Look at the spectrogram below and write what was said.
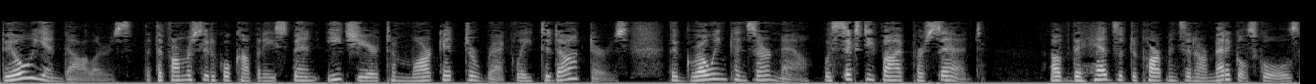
billion dollars that the pharmaceutical companies spend each year to market directly to doctors. The growing concern now with 65% of the heads of departments in our medical schools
